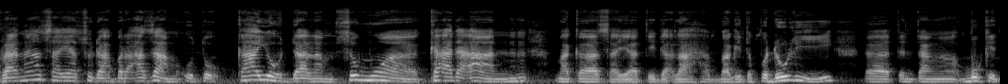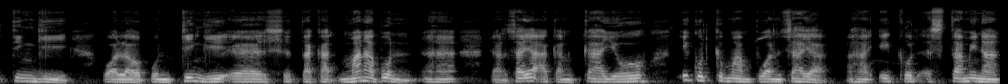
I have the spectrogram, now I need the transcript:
Kerana saya sudah berazam untuk kayuh dalam semua keadaan, maka saya tidaklah begitu peduli uh, tentang bukit tinggi walaupun tinggi uh, setakat mana pun uh, dan saya akan kayuh ikut kemampuan saya, ikut stamina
